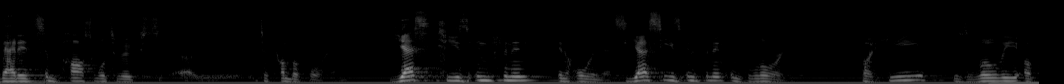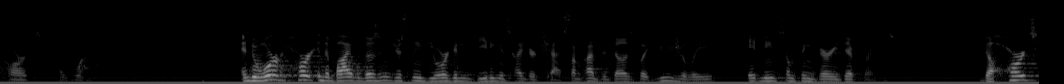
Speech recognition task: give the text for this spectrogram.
that it's impossible to, uh, to come before him. Yes, he is infinite in holiness. Yes, he's infinite in glory. But he is lowly of heart as well. and the word heart in the Bible doesn't just mean the organ beating inside your chest. Sometimes it does, but usually it means something very different. The heart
